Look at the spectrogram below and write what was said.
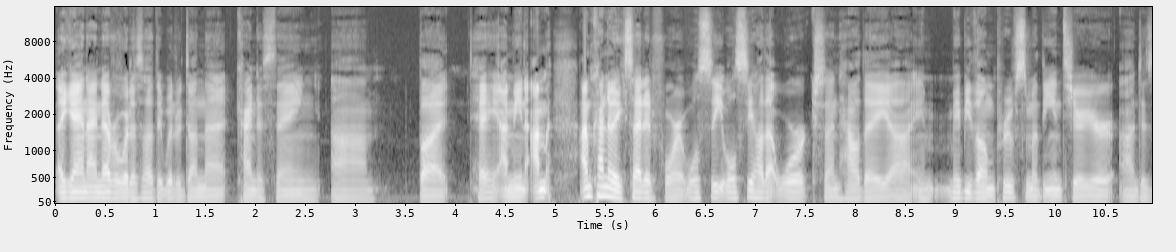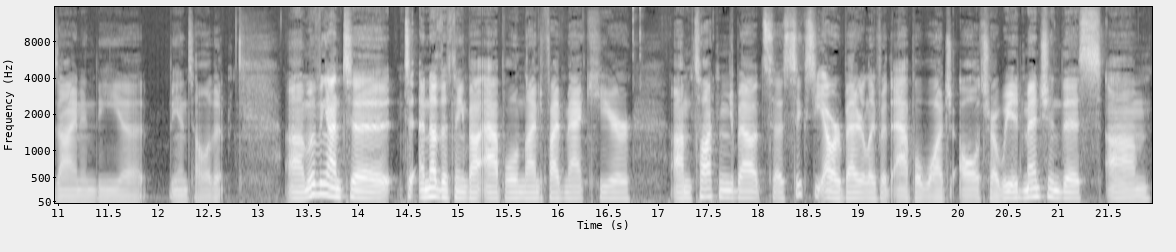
Again, I never would have thought they would have done that kind of thing. Um, but hey, I mean, I'm I'm kind of excited for it. We'll see we'll see how that works and how they uh im- maybe they'll improve some of the interior uh, design and the uh, the intel of it. Uh, moving on to, to another thing about Apple 9 to 5 Mac here. I'm talking about a 60 hour battery life with Apple Watch Ultra. We had mentioned this um,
